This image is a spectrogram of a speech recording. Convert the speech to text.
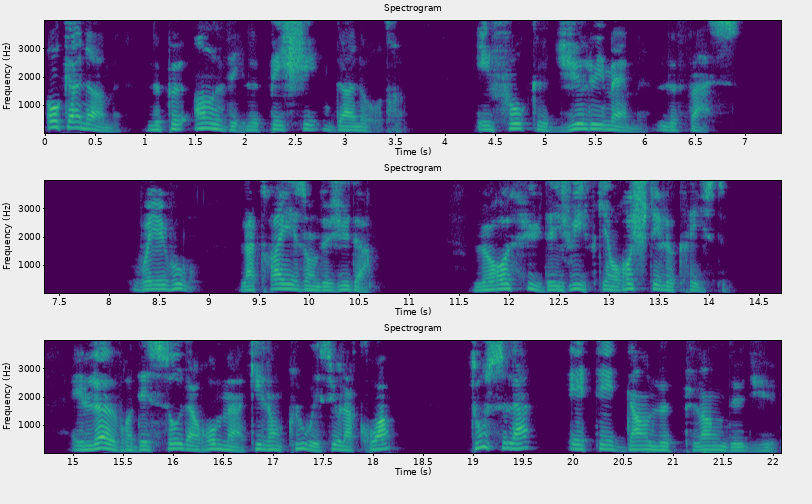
Aucun homme ne peut enlever le péché d'un autre. Il faut que Dieu lui-même le fasse. Voyez-vous, la trahison de Judas, le refus des Juifs qui ont rejeté le Christ, et l'œuvre des soldats romains qui l'ont cloué sur la croix, tout cela était dans le plan de Dieu.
